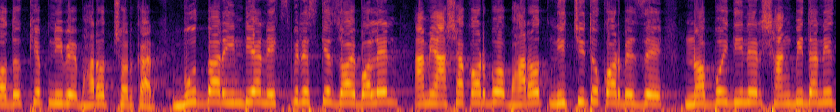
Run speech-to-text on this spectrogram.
পদক্ষেপ নিবে ভারত সরকার। বুধবার ইন্ডিয়ান এক্সপ্রেসকে জয় বলেন, আমি আশা করব ভারত নিশ্চিত করবে যে নব্বই দিনের সাংবিধানিক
